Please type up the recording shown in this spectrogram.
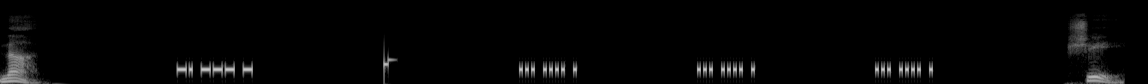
Not. She.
